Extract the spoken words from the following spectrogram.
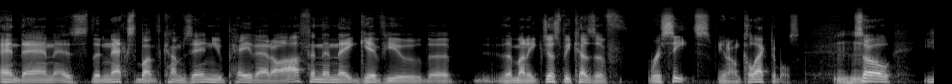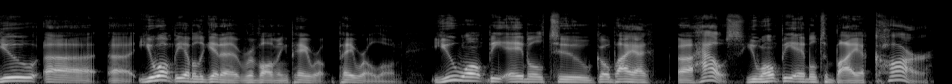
and then as the next month comes in, you pay that off, and then they give you the the money just because of receipts, you know, collectibles. Mm-hmm. So you uh, uh, you won't be able to get a revolving payroll payroll loan. You won't be able to go buy a, a house. You won't be able to buy a car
